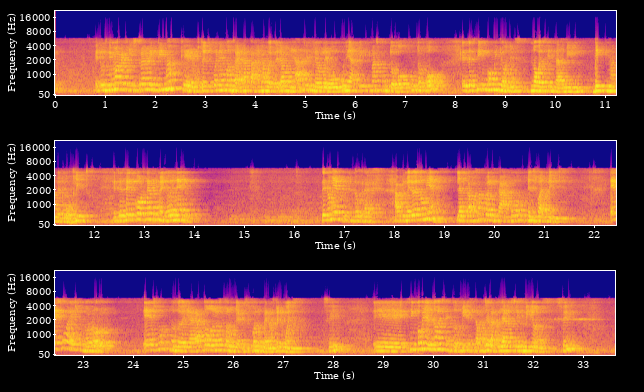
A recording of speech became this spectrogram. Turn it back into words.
El último registro de víctimas que ustedes pueden encontrar en la página web de la unidad www.unidadvictimas.gov.co es de 5.900.000 víctimas del conflicto. Ese es el corte a primero de enero. De noviembre, perdón, gracias. A primero de noviembre. La estamos actualizando mensualmente. Un horror. Eso nos debería dar a todos los colombianos y colombianas vergüenza. ¿sí? Eh, 5.900.000, estamos llegando ya a los 6 millones. ¿sí?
